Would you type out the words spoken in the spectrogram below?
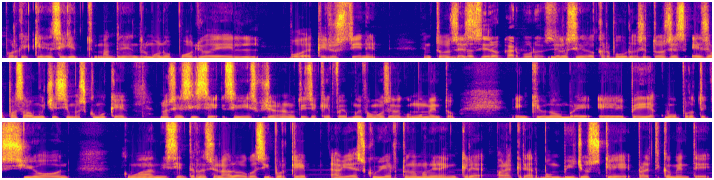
porque quieren seguir manteniendo el monopolio del poder que ellos tienen. Entonces, de los hidrocarburos. de los hidrocarburos. Entonces, eso ha pasado muchísimo. Es como que, no sé si, si escucharon la noticia que fue muy famosa en algún momento, en que un hombre eh, pedía como protección, como a Amnistía Internacional o algo así, porque había descubierto una manera crea- para crear bombillos que prácticamente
